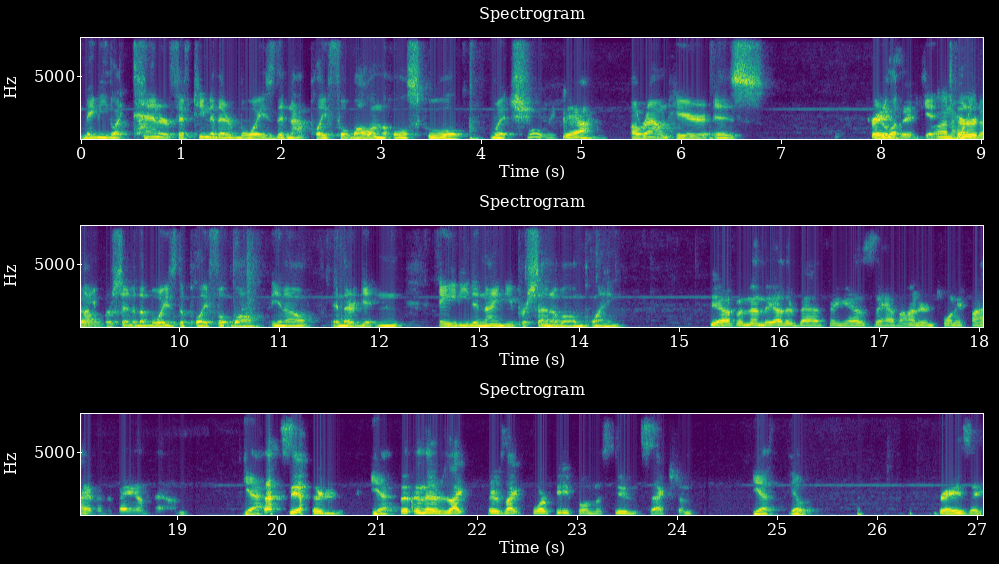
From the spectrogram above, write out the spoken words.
maybe like 10 or 15 of their boys did not play football in the whole school which Holy Yeah, around here is you're lucky to crazy. get Unheard of. 25% of the boys to play football you know and they're getting 80 to 90 percent of them playing Yep. And then the other bad thing is they have 125 in the band now. yeah That's the other. Yeah. And there's like there's like four people in the student section. Yeah. Yep. Crazy.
